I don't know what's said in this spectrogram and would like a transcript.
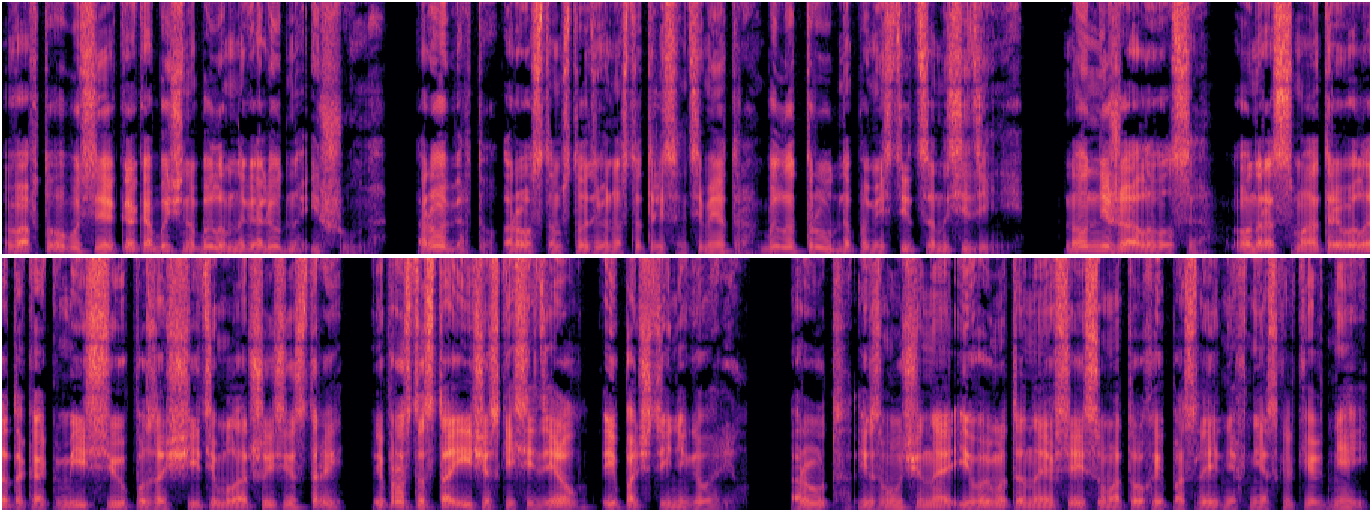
В автобусе, как обычно, было многолюдно и шумно. Роберту, ростом 193 сантиметра, было трудно поместиться на сиденье. Но он не жаловался, он рассматривал это как миссию по защите младшей сестры и просто стоически сидел и почти не говорил. Рут, измученная и вымотанная всей суматохой последних нескольких дней,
